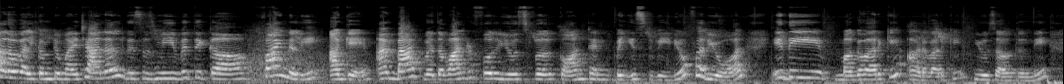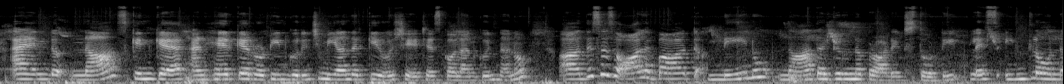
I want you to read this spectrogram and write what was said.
hello, welcome to my channel. This is me, Vitika. Finally, again, I'm back with a wonderful, useful, content-based video for you all. ఇది మగవారికి ఆడవారికి యూజ్ అవుతుంది అండ్ నా skin care and hair care routine గురించి మీ అందరికీ ఈరోజు షేర్ చేసుకోవాలనుకుంటున్నాను దిస్ ఇస్ ఆల్ అబౌట్ నేను నా దగ్గర ఉన్న ప్రోడక్ట్స్ తోటి ప్లస్ ఇంట్లో ఉన్న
